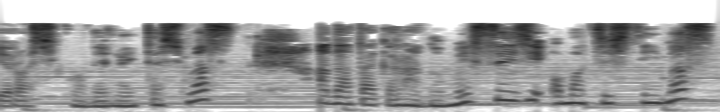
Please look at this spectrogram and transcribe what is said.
よろしくお願いいたします。あなたからのメッセージお待ちしています。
